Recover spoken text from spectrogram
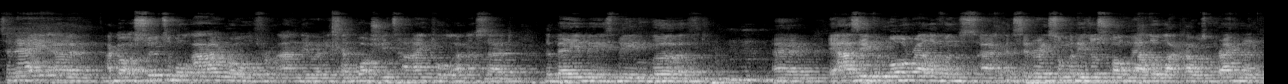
today um, I got a suitable eye roll from Andy when he said, "What's your title?" and I said, "The baby is being birthed." Um, it has even more relevance uh, considering somebody just told me I look like I was pregnant,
